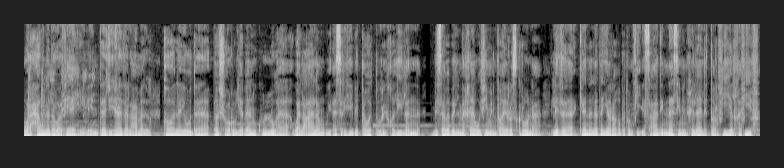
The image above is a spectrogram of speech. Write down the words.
وحول دوافعه لإنتاج هذا العمل قال يودا تشعر اليابان كلها والعالم بأسره بالتوتر قليلا بسبب المخاوف من فيروس كورونا لذا كان لدي رغبة في إسعاد الناس من خلال الترفيه الخفيف.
